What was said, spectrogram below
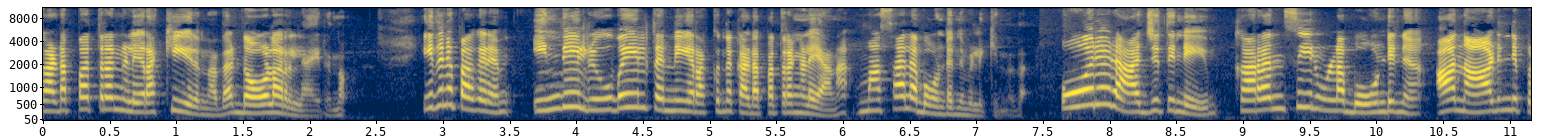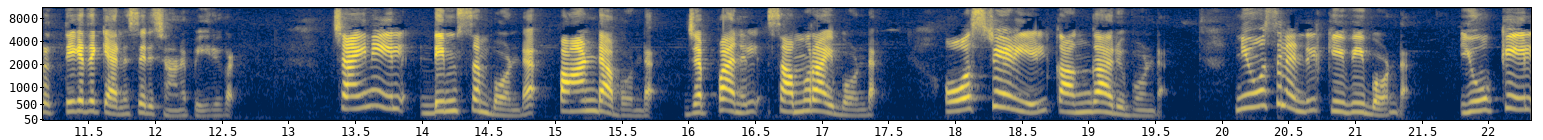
കടപ്പത്രങ്ങൾ ഇറക്കിയിരുന്നത് ഡോളറിലായിരുന്നു. ഇതിന് പകരം ഇന്ത്യയിൽ രൂപയിൽ തന്നെ ഇറക്കുന്ന കടപ്പത്രങ്ങളെയാണ് മസാല ബോണ്ട് എന്ന് വിളിക്കുന്നത്. ഓരോ രാജ്യത്തിന്റെയും കറൻസിയിലുള്ള ബോണ്ടിന് ആ നാടിന്റെ പ്രത്യേകതയ്ക്ക് അനുസരിച്ചാണ് പേരുകൾ. ചൈനയിൽ dim sum bond panda bond ജപ്പാനിൽ സമുറായ് ബോണ്ട് ഓസ്ട്രേലിയയിൽ കങ്കാരു ബോണ്ട് ന്യൂസിലൻഡിൽ കിവി ബോണ്ട് യു കെയിൽ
